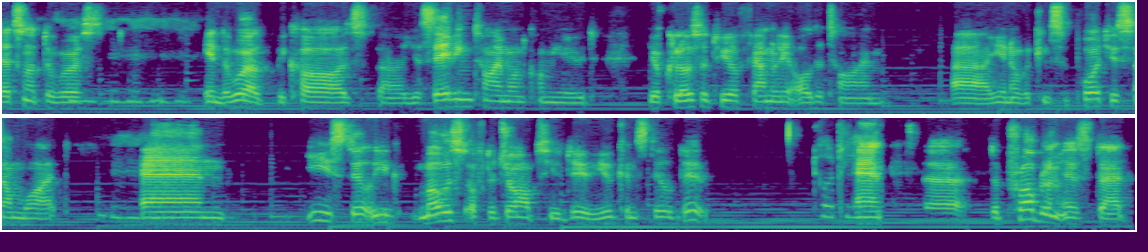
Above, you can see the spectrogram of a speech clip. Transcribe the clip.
That's not the worst in the world because uh, you're saving time on commute. You're closer to your family all the time. Uh, you know, we can support you somewhat, Mhm. and you still you most of the jobs you do you can still do. Totally. And uh, the problem is that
